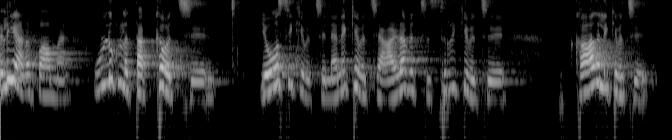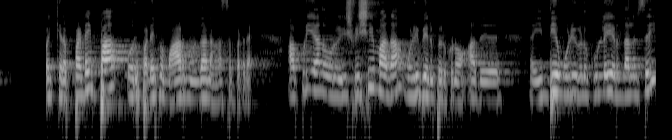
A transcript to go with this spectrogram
வெளியே அனுப்பாமல் உள்ளுக்குள்ளே தக்க வச்சு யோசிக்க வச்சு நினைக்க வச்சு அழ வச்சு சிரிக்க வச்சு காதலிக்க வச்சு வைக்கிற படைப்பாக ஒரு படைப்பு மாறணும்னு தான் நான் ஆசைப்பட்றேன். அப்படியான ஒரு விஷயமாக விஷயமா தான் மொழிபெயர்ப்பு இருக்கணும். அது இந்திய மொழிகளுக்குள்ளே இருந்தாலும் சரி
